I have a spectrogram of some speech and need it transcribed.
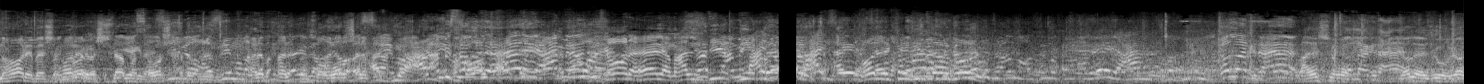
نهار يا باشا نهار يا باشا. لا ما تصورش أنا أنا أنا أنا يا عم صور الاهالي يا عم صور أهالي يا معلم. دي دي بقول لك إيه دي بقى جول. يلا يا جدعان. معلش يلا يا جدعان. يلا يا جو يلا.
